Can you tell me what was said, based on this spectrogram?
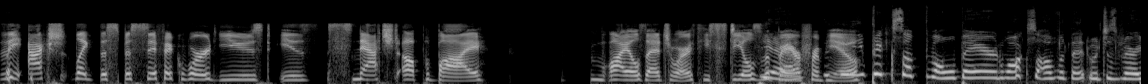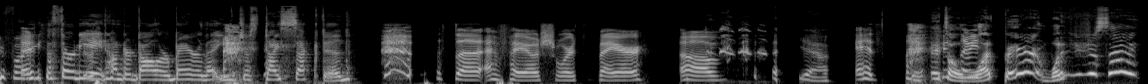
the action like the specific word used is snatched up by Miles Edgeworth. He steals the Yeah. bear from you. He picks up the whole bear and walks off with it, which is very funny. The thirty-eight hundred dollar bear that you just dissected. It's a FAO Schwarz bear. Um, yeah. it's It's a so he's- what bear? What did you just say?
